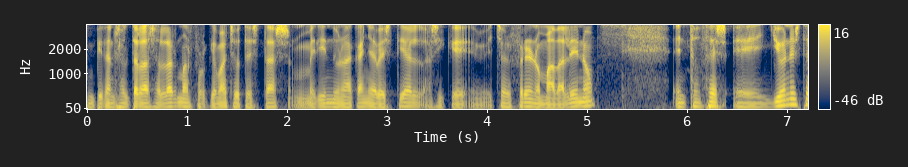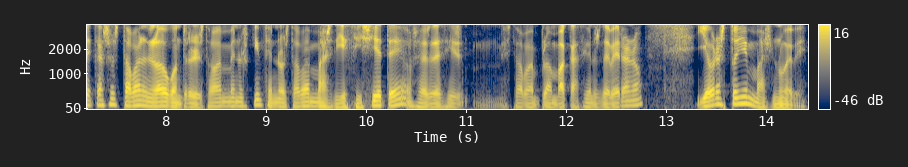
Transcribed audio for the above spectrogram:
empiezan a saltar las alarmas porque, macho, te estás metiendo una caña bestial, así que echa el freno, Madaleno. Entonces, eh, yo en este caso estaba en el lado contrario, estaba en menos 15, no, estaba en más 17, o sea, es decir, estaba en plan vacaciones de verano, y ahora estoy en más 9.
